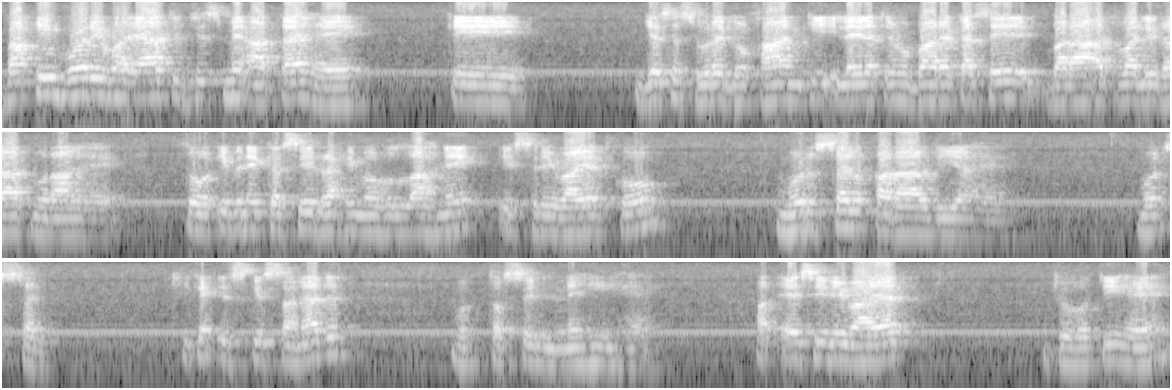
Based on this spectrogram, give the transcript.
باقی وہ روایات جس میں آتا ہے کہ جیسے سورہ دخان کی لیلت المبارکہ سے براعت والی رات مراد ہے۔ تو ابن کثیر رحمہ اللہ نے اس روایت کو مرسل قرار دیا ہے۔ مرسل، ٹھیک ہے، اس کی سند متصل نہیں ہے۔ اور ایسی روایت جو ہوتی ہے،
